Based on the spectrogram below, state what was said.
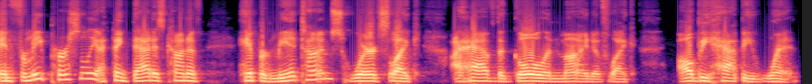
and for me personally, I think that has kind of hampered me at times where it's like I have the goal in mind of like I'll be happy when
